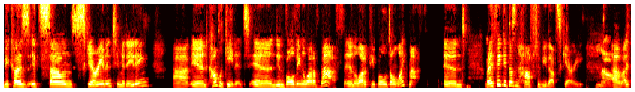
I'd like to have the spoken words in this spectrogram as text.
because it sounds scary and intimidating uh, and complicated and involving a lot of math. And a lot of people don't like math. And but I think it doesn't have to be that scary. No. Um, I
